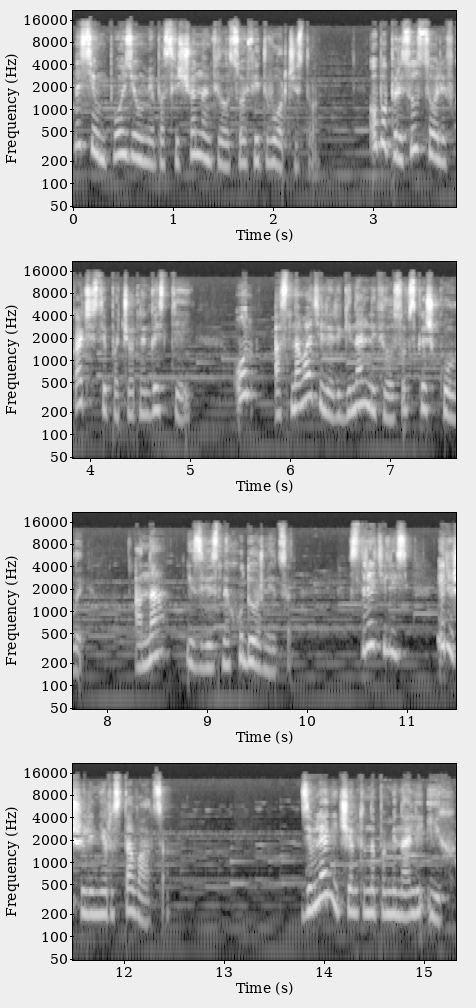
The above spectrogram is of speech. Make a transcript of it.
на симпозиуме, посвященном философии творчества. Оба присутствовали в качестве почетных гостей. Он – основатель оригинальной философской школы, она – известная художница. Встретились и решили не расставаться. Земляне чем-то напоминали их,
